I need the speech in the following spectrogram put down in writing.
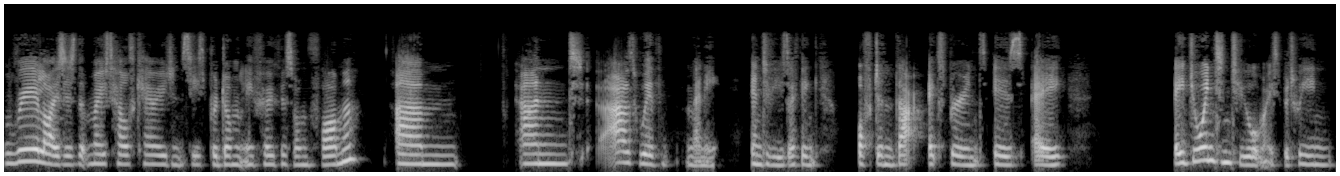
realize is that most healthcare agencies predominantly focus on pharma. Um, and as with many interviews, I think often that experience is a a joint interview almost between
